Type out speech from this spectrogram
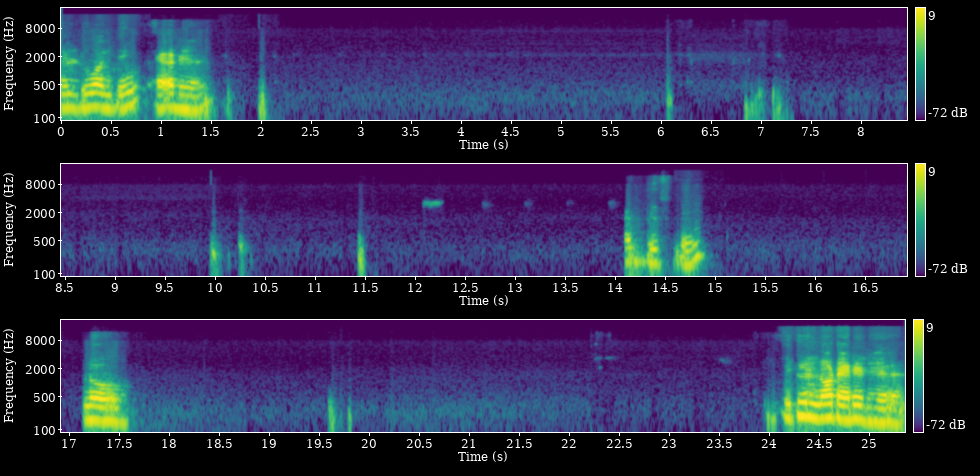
I'll do one thing. Add here. Add this thing. No. It will not added here.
